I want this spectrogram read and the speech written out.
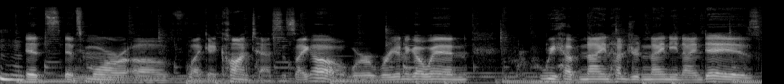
Mm-hmm. It's it's more of like a contest. It's like, "Oh, we're we're going to go in. We have 999 days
